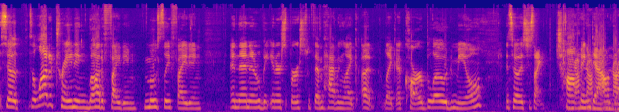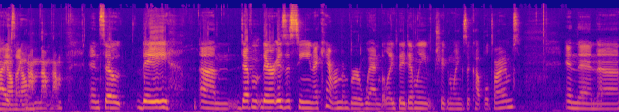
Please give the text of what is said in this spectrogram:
so it's a lot of training, a lot of fighting, mostly fighting, and then it'll be interspersed with them having like a like a carb load meal, and so it's just like chomping nom, down nom, nom, rice, nom, like nom. nom nom nom, and so they. Um, definitely, there is a scene I can't remember when, but like they definitely eat chicken wings a couple times, and then uh,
